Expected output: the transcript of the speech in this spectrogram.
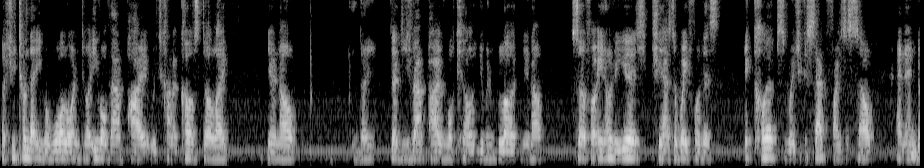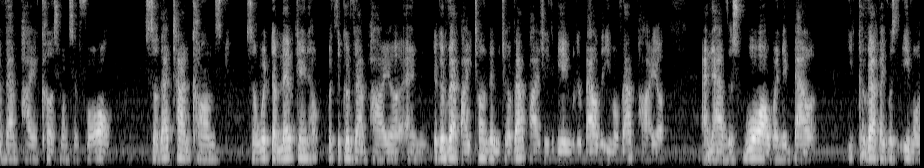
but she turned that evil warlord into an evil vampire, which kind of caused her, like, you know, the, that these vampires will kill human blood, you know. So for 800 years, she has to wait for this eclipse where she can sacrifice herself and end the vampire curse once and for all. So that time comes. So with the American, with the good vampire, and the good vampire turned him into a vampire, so he could be able to battle the evil vampire, and have this war when they battle. Good vampire versus evil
